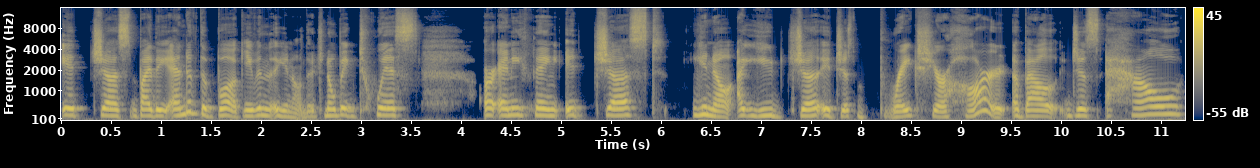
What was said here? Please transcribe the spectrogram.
it just by the end of the book even you know there's no big twists or anything it just you know, you just it just breaks your heart about just how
